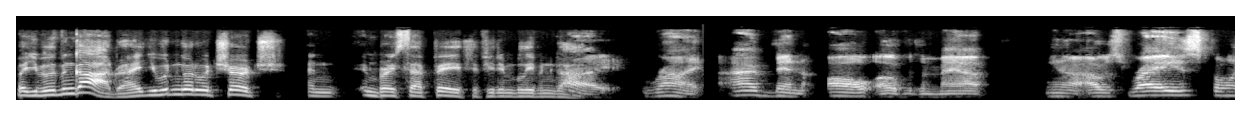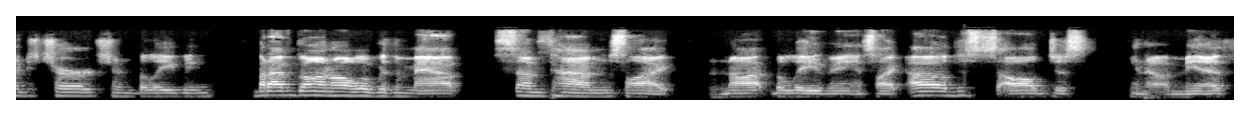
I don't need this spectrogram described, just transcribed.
But you believe in God, right? You wouldn't go to a church and embrace that faith if you didn't believe in God. Right, right. I've been all over the map. You know, I was raised going to church and believing, but I've gone all over the map. Sometimes, like, not believing. It's like, oh, this is all just, you know, a myth.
